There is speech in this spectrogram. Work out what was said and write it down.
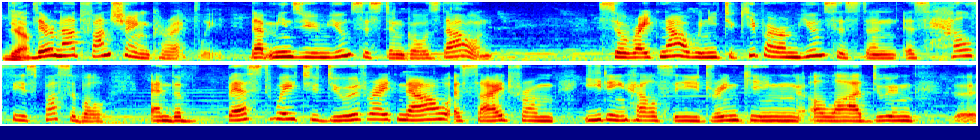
Yeah. They're not functioning correctly. That means your immune system goes down. So, right now, we need to keep our immune system as healthy as possible. And the best way to do it right now, aside from eating healthy, drinking a lot, doing, uh,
